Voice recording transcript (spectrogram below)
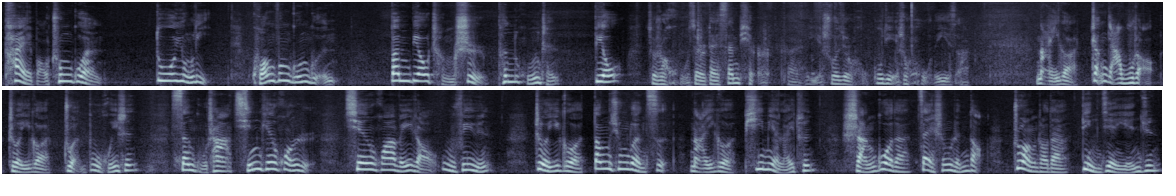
太保冲冠多用力，狂风滚滚，班彪逞势喷红尘。彪就是虎字带三撇儿，哎，也说就是虎，估计也是虎的意思啊。那一个张牙舞爪。这一个转步回身，三股叉晴天晃日，千花围绕雾飞云。这一个当胸乱刺，那一个劈面来吞。闪过的再生人道，撞着的定见阎君。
